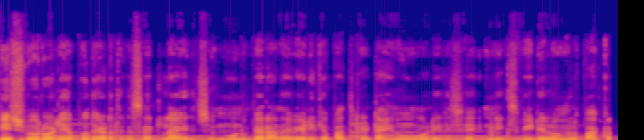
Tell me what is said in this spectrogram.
ஃபிஷ் ஒரு வழியாக புது இடத்துக்கு செட்டில் ஆயிடுச்சு. மூணு பேர் அதை வேடிக்கை பார்த்துட்டு டைமும் ஓடிடுச்சு. நெக்ஸ்ட் வீடியோவில் உங்களை பார்க்க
